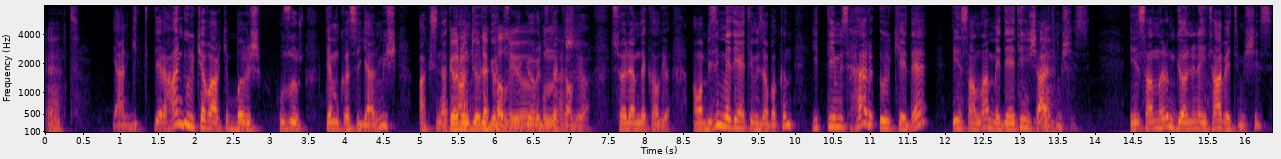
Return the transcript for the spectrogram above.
Evet. Yani gittikleri hangi ülke var ki barış, huzur, demokrasi gelmiş? Aksine görüntüde kalıyor. Görüntüde bunlar. kalıyor. Söylemde kalıyor. Ama bizim medeniyetimize bakın. Gittiğimiz her ülkede insanlar medeniyeti inşa evet. etmişiz. İnsanların gönlüne hitap etmişiz.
